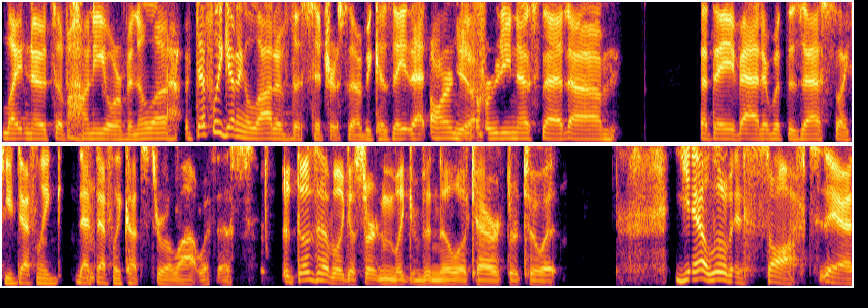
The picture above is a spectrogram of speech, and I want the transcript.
Light notes of honey or vanilla. Definitely getting a lot of the citrus though, because they that orangey Yeah. fruitiness that um that they've added with the zest, like you definitely that definitely cuts through a lot with this. It does have like a certain like vanilla character to it. Yeah, a little bit soft. Yeah,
